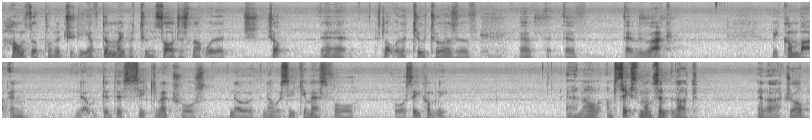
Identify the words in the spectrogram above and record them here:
Hounslow Public Duty. I've done my platoon sergeant, not with a shot, uh, slot with the two tours of, mm-hmm. of, of, of Iraq. We come back and you know, did the CQMX course, now, now a CQMS for, for a C company. And now I'm six months into that, into that job.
